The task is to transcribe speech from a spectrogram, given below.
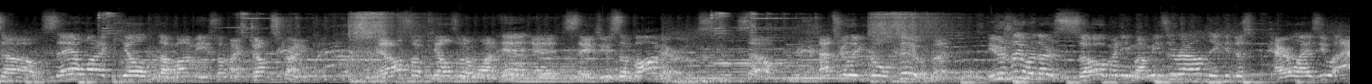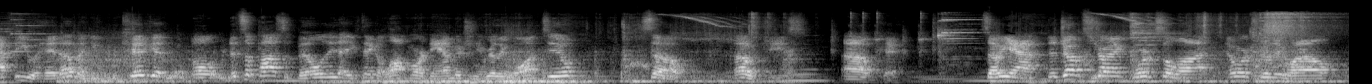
So, say I want to kill the mummies with my jump strike. It also kills them in one hit, and it saves you some bomb arrows. So, that's really cool too, but usually when there's so many mummies around, they can just paralyze you after you hit them, and you could get, well, it's a possibility that you take a lot more damage than you really want to. So, oh jeez. Okay. So yeah, the jump strike works a lot. It works really well.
